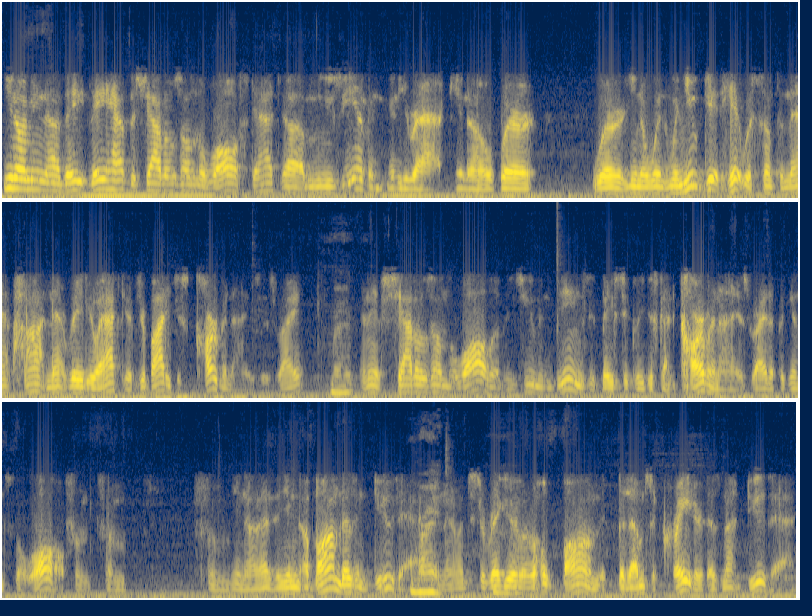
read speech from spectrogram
you know, I mean, uh, they they have the Shadows on the Wall stat uh, museum in, in Iraq. You know, where where you know when when you get hit with something that hot and that radioactive, your body just carbonizes, right? Right. And they have shadows on the wall of these human beings that basically just got carbonized right up against the wall from from from you know a bomb doesn't do that. Right. You know, just a regular old bomb that becomes a crater does not do that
